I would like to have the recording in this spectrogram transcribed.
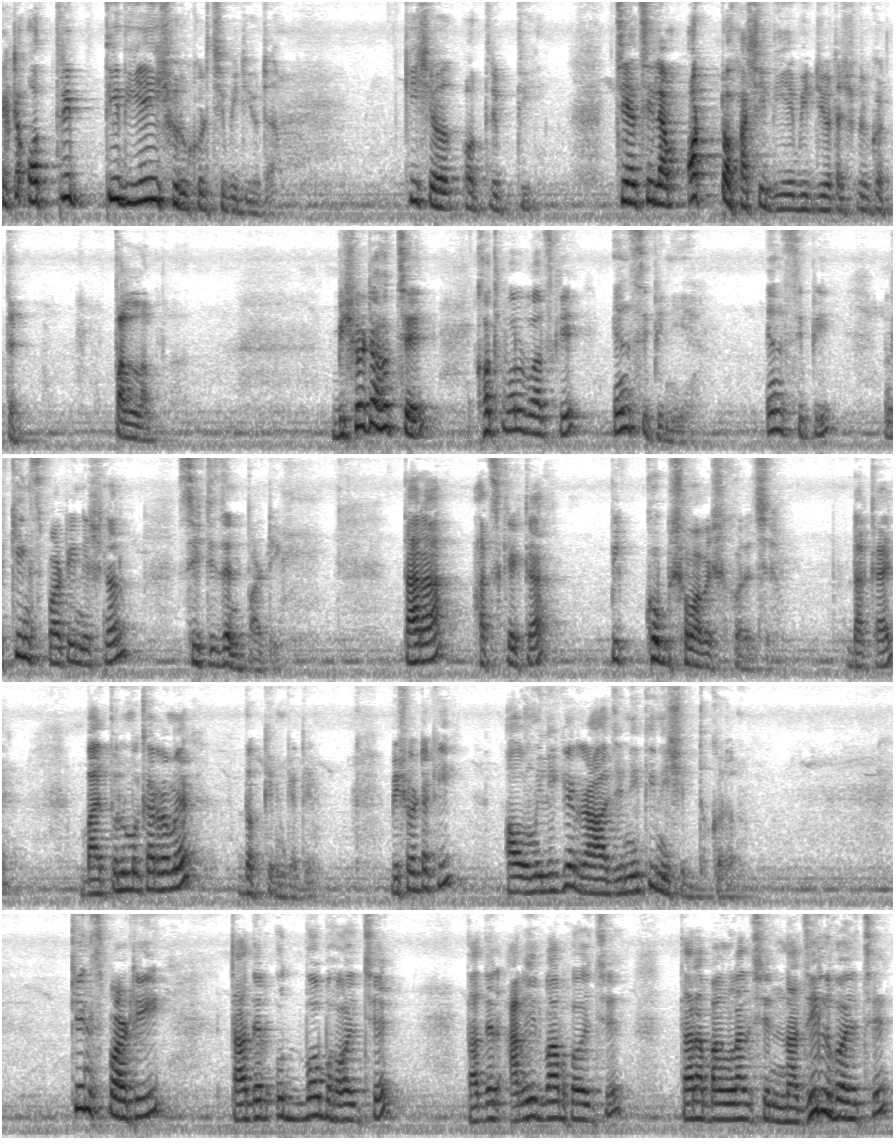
একটা অতৃপ্তি দিয়েই শুরু করছি ভিডিওটা। কিসে অতৃপ্তি? চেয়েছিলাম অট্ট হাসি দিয়ে ভিডিওটা শুরু করতে। পারলাম বিষয়টা হচ্ছে, কথা বলব আজকে এনসিপি নিয়ে। এনসিপি মানে kings party National Citizen Party তারা আজকে একটা বিক্ষোভ সমাবেশ করেছে। ঢাকায় বায়তুল মোকাররমের দক্ষিণ গেটে। বিষয়টা কি? আওয়ামী লীগের রাজনীতি নিষিদ্ধকরণ কিংস পার্টি তাদের উদ্ভব হয়েছে, তাদের আবির্ভাব হয়েছে, তারা বাংলাদেশে নাজিল হয়েছে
